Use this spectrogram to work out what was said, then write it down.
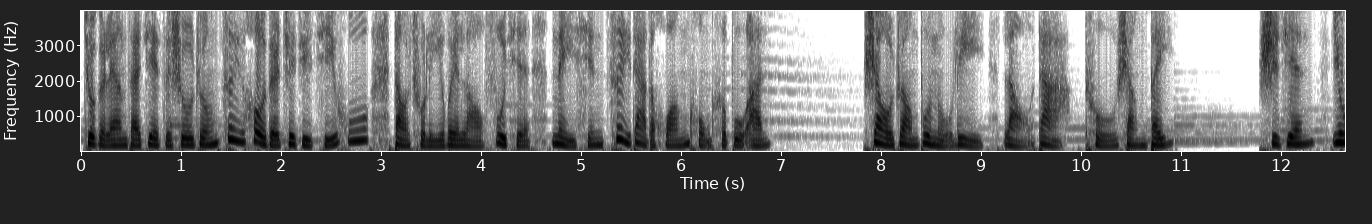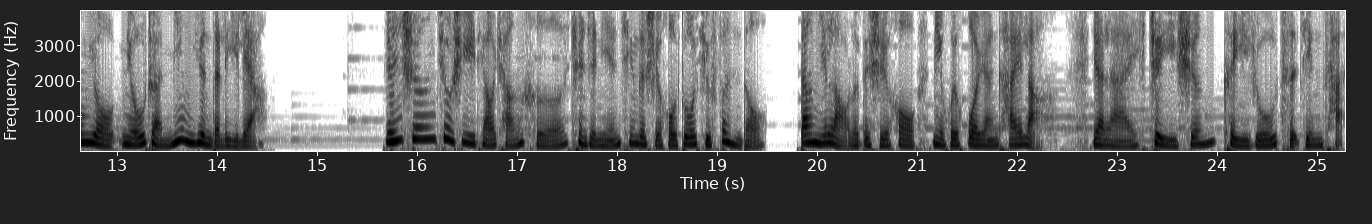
诸葛亮在《诫子书》中最后的这句疾呼，道出了一位老父亲内心最大的惶恐和不安：少壮不努力，老大徒伤悲。世间拥有扭转命运的力量。人生就是一条长河，趁着年轻的时候多去奋斗。当你老了的时候，你会豁然开朗，原来这一生可以如此精彩。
